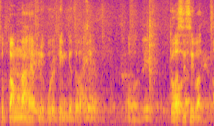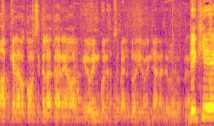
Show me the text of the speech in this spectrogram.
शुभकामना है अपनी पूरी टीम की तरफ़ से। और तो बस इसी बात। आपके अलावा कौन से कलाकार हैं और हीरोइन कौन है? सबसे पहले तो हीरोइन जाना ज़रूरी होता है। देखिए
